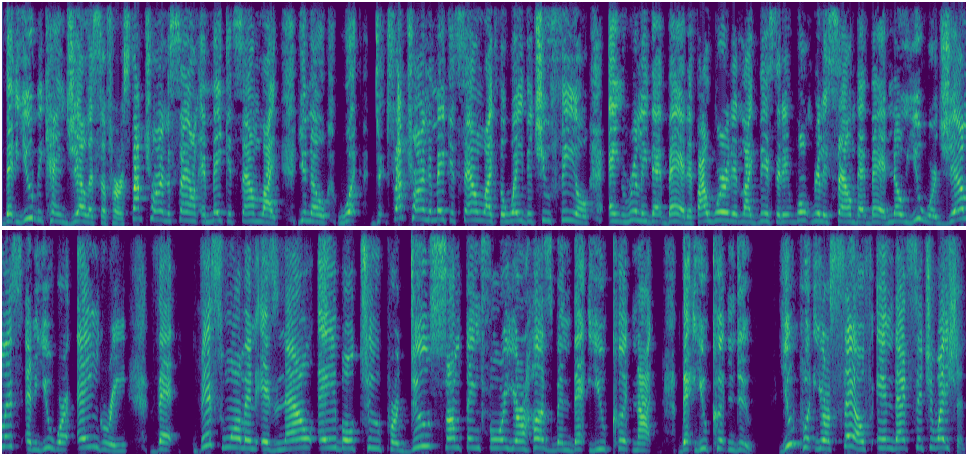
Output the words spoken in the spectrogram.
that you became jealous of her. Stop trying to sound and make it sound like, you know, what, stop trying to make it sound like the way that you feel ain't really that bad. If I word it like this, that it won't really sound that bad. No, you were jealous and you were angry that this woman is now able to produce something for your husband that you could not that you couldn't do you put yourself in that situation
